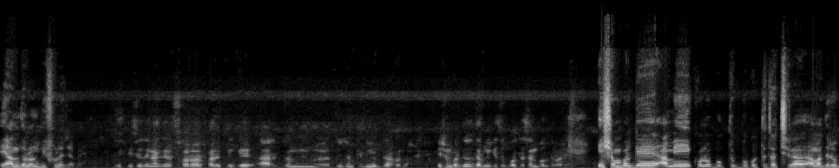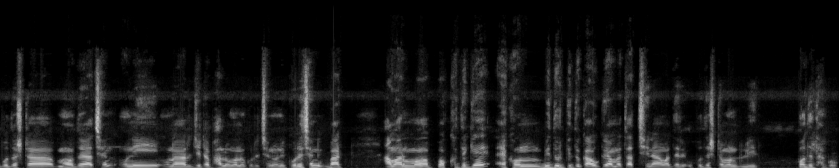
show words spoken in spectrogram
এই আন্দোলন বিফলে যাবে। কিছুদিন আগে সরোয়ার ফারুকিকে আর একজন আহ, দুজনকে নিয়োগ দেওয়া হলো। এ সম্পর্কে যদি আপনি কিছু বলতে চান বলতে পারেন। এ সম্পর্কে আমি কোনো বক্তব্য করতে চাচ্ছি না। আমাদের উপদেষ্টা মহোদয় আছেন। উনি ওনার যেটা ভালো মনে করেছেন উনি করেছেন। বাট আমার পক্ষ থেকে এখন বিতর্কিত কাউকে আমরা চাচ্ছি না আমাদের উপদেষ্টা মণ্ডলীর পদে থাকুক।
